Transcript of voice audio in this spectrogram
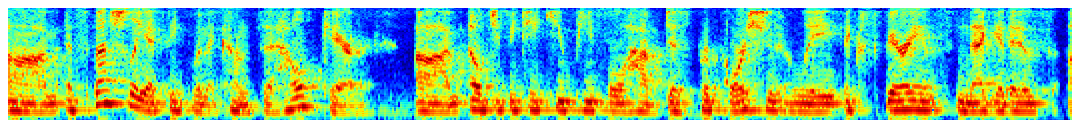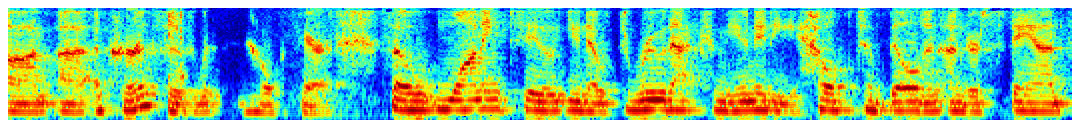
um, especially I think when it comes to healthcare, um, LGBTQ people have disproportionately experienced negative um, uh, occurrences with healthcare. So wanting to, you know, through that community, help to build and understand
